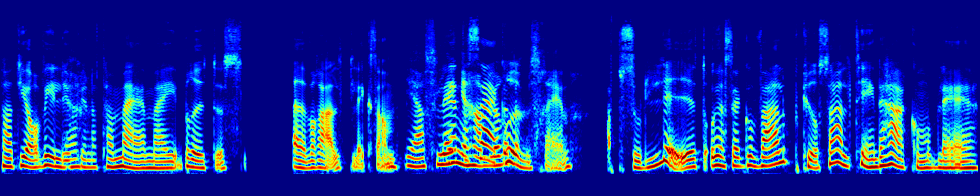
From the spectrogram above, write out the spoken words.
För att jag vill ju Ja. kunna ta med mig Brutus överallt liksom. Ja, så länge han blir säkert- rumsren. Absolut, och jag ska gå valpkurs och allting. Det här kommer bli,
